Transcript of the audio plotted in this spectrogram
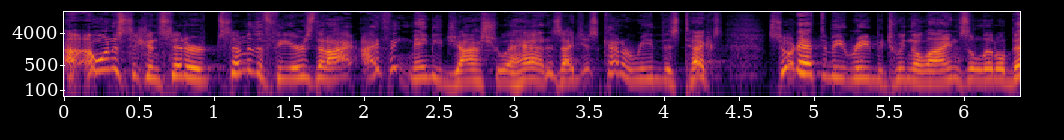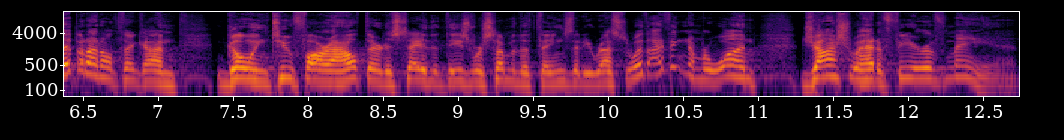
I, I want us to consider some of the fears that I, I think maybe Joshua had as I just kind of read this text. Sort of have to be read between the lines a little bit, but I don't think I'm going too far out there to say that these were some of the things that he wrestled with. I think number one, Joshua had a fear of man.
